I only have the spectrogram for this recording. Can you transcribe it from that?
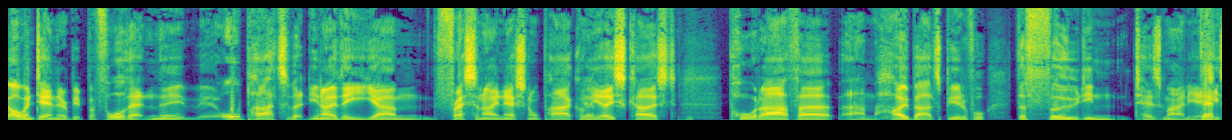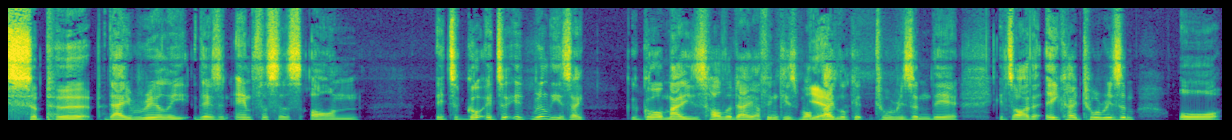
I, I went down there a bit before that, and the, all parts of it, you know, the um, National Park on Yep. the east coast, Port Arthur, um, Hobart's beautiful. The food in Tasmania That- is superb. they really there's an emphasis on it's a go, it's a, it really is a gourmet's holiday. I think is what Yeah. they look at tourism there. It's either ecotourism or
